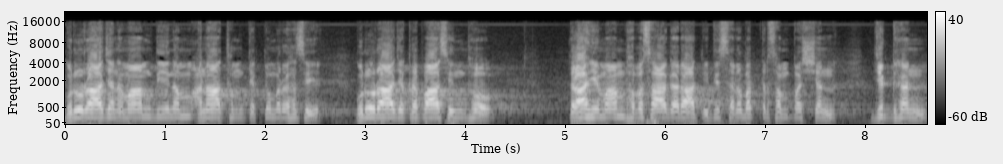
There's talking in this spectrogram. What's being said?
ಗುರುರಾಜ ನಮಾಂ ದೀನಂ ಅನಾಥಂ ತ್ಯಕ್ತುಮರ್ಹಸಿ ಗುರುರಾಜ ಕೃಪಾ ಸಿಂಧೋ, ತ್ರಾಹಿಮಾಂ ಭವಸಾಗರಾತ್ ಇತಿ ಸರ್ವತ್ರ ಸಂಪಶ್ಯನ್, ಜಿಘ್ರನ್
